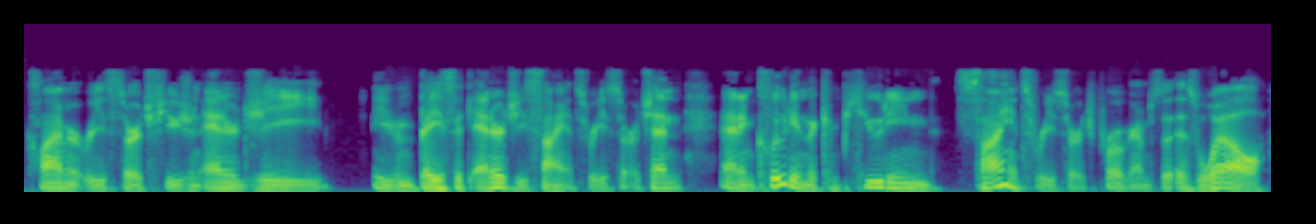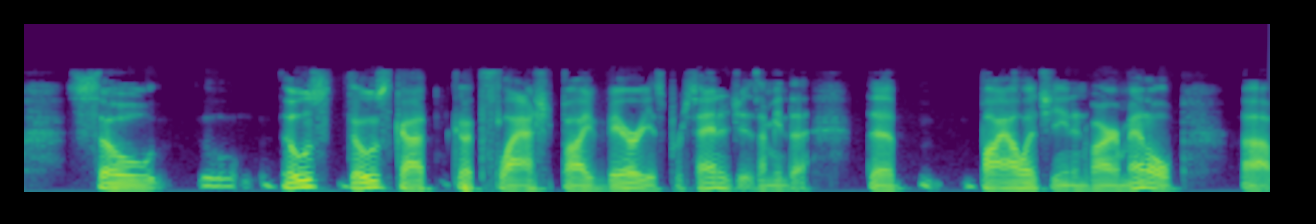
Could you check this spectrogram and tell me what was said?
climate research, fusion energy, even basic energy science research, and and including the computing science research programs as well. So those those got got slashed by various percentages. I mean the the biology and environmental uh,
